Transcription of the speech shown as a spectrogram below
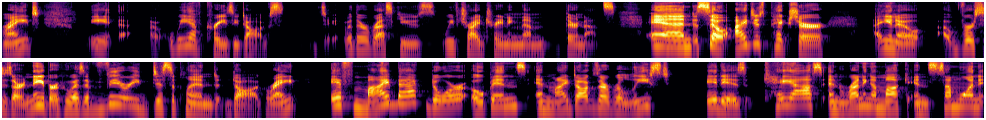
right uh, we have crazy dogs they're rescues. We've tried training them. They're nuts. And so I just picture, uh, you know, uh, versus our neighbor who has a very disciplined dog, right? If my back door opens and my dogs are released, it is chaos and running amok, and someone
